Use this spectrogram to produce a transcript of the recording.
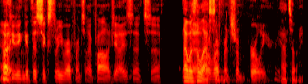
And Right. if you didn't get the six three reference, I apologize. That's uh, That was the uh, last a reference from earlier. That's all right.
